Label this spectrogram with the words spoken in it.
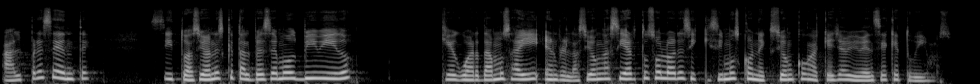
al presente situaciones que tal vez hemos vivido que guardamos ahí en relación a ciertos olores y que hicimos conexión con aquella vivencia que tuvimos.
